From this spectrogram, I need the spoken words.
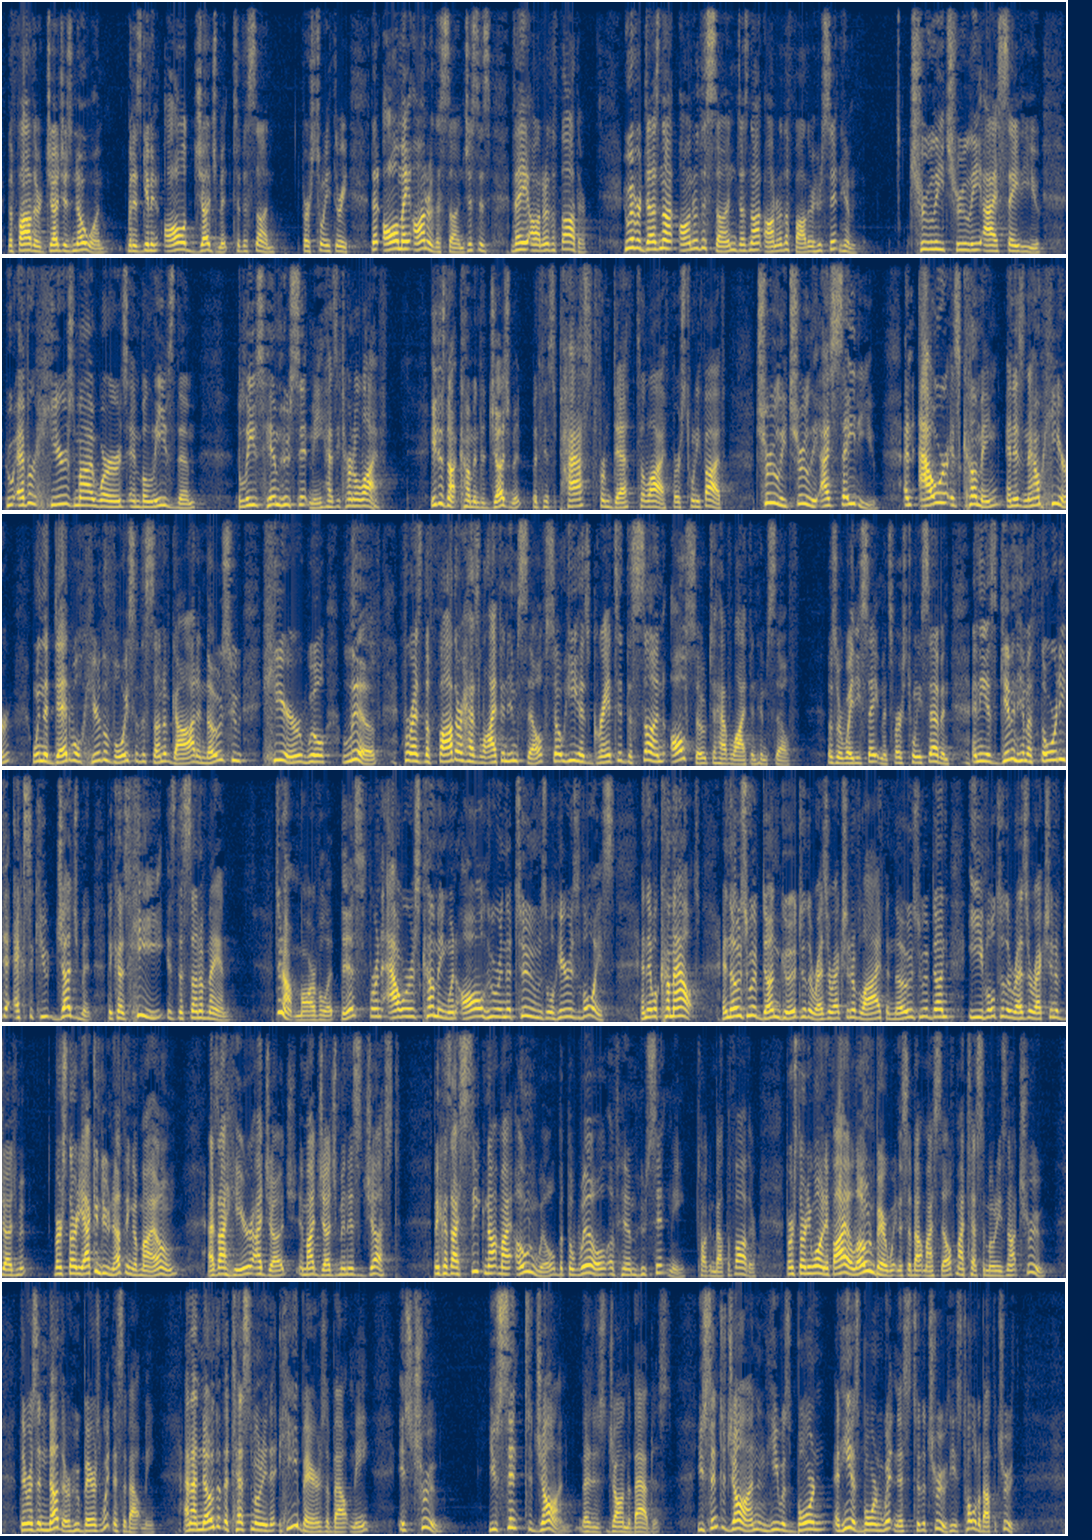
The Father judges no one, but has given all judgment to the Son. Verse 23 that all may honor the Son, just as they honor the Father. Whoever does not honor the Son does not honor the Father who sent him. Truly, truly, I say to you, whoever hears my words and believes them, believes him who sent me, has eternal life. He does not come into judgment, but has passed from death to life. Verse 25. Truly, truly, I say to you, an hour is coming and is now here when the dead will hear the voice of the Son of God, and those who hear will live. For as the Father has life in himself, so he has granted the Son also to have life in himself. Those are weighty statements. Verse 27 And he has given him authority to execute judgment, because he is the Son of Man. Do not marvel at this, for an hour is coming when all who are in the tombs will hear his voice, and they will come out, and those who have done good to the resurrection of life, and those who have done evil to the resurrection of judgment. Verse 30 I can do nothing of my own. As I hear, I judge, and my judgment is just. Because I seek not my own will, but the will of him who sent me. Talking about the Father. Verse 31 If I alone bear witness about myself, my testimony is not true. There is another who bears witness about me. And I know that the testimony that he bears about me is true. You sent to John, that is John the Baptist. You sent to John, and he was born, and he has borne witness to the truth. He's told about the truth.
